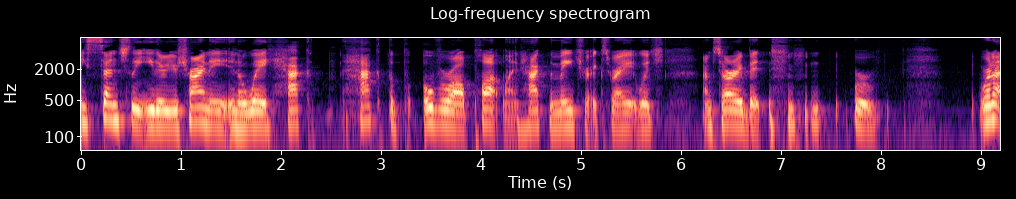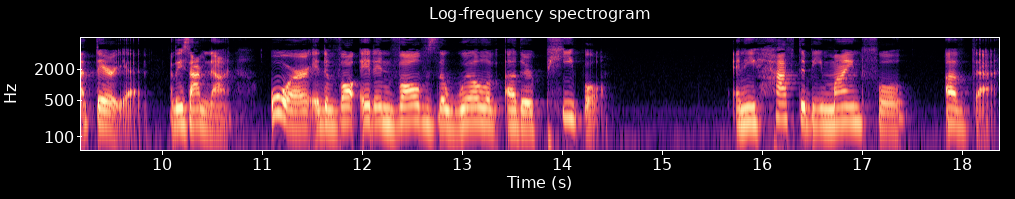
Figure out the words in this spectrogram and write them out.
essentially either you're trying to in a way hack hack the overall plot line, hack the matrix, right? Which I'm sorry, but we're we're not there yet. At least I'm not. Or it evol- it involves the will of other people. And you have to be mindful of that.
